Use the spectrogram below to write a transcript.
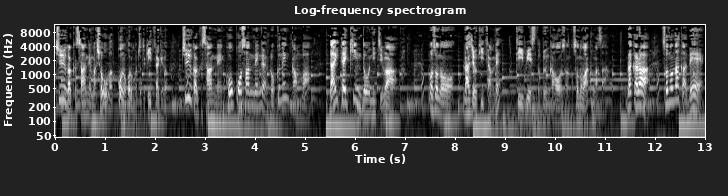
中学3年、まあ、小学校の頃もちょっと聞いてたけど、中学3年、高校3年ぐらい、6年間は、だいたい金土日は、もうその、ラジオ聞いてたのね。TBS と文化放送のその枠はさ。だから、その中で、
